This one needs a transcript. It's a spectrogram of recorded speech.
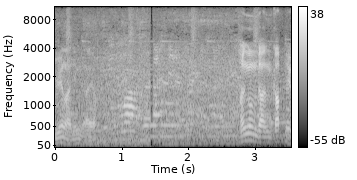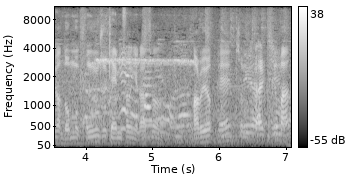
유행 아닌가요? 방금 간 카페가 너무 공주 갬성이라서 바로 옆에 좀 깔끔한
